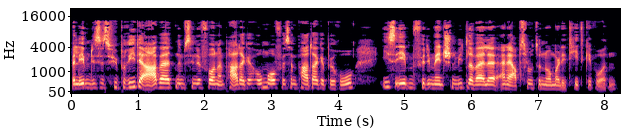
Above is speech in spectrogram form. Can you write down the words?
Weil eben dieses hybride Arbeiten im Sinne von ein paar Tage Homeoffice, ein paar Tage Büro, ist eben für die Menschen mittlerweile eine absolute Normalität geworden.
